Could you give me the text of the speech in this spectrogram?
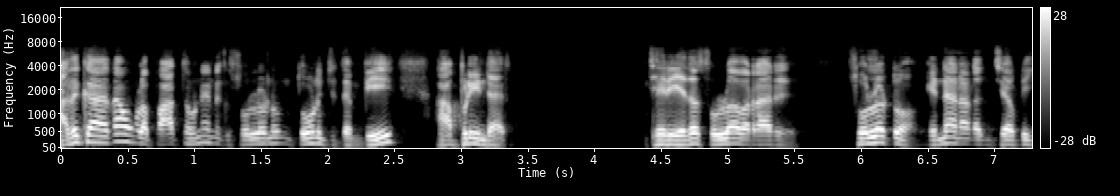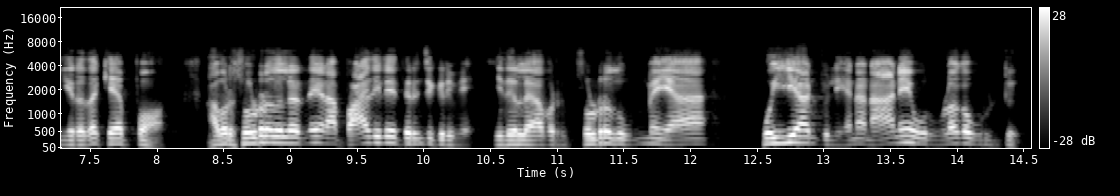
அதுக்காக தான் உங்களை பார்த்தோன்னே எனக்கு சொல்லணும்னு தோணுச்சு தம்பி. அப்படின்றார். சரி ஏதோ சொல்ல வர்றாரு. சொல்லட்டும். என்ன நடந்துச்சு அப்படிங்கிறத கேட்போம். அவர் சொல்கிறதுலேருந்தே நான் பாதியிலே தெரிஞ்சுக்கிருவேன். இதில் அவர் சொல்கிறது உண்மையா? பொய்யான்னு சொல்லி. ஏன்னா நானே ஒரு உலக உருட்டு.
